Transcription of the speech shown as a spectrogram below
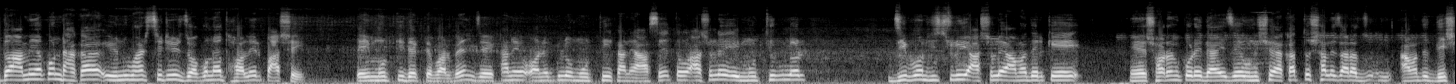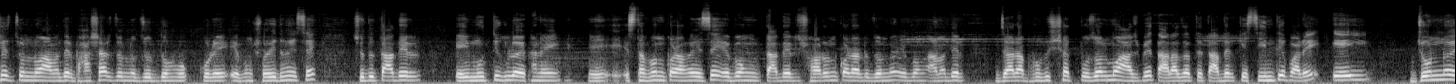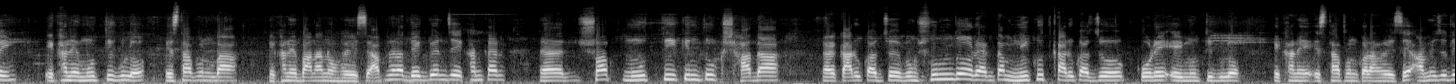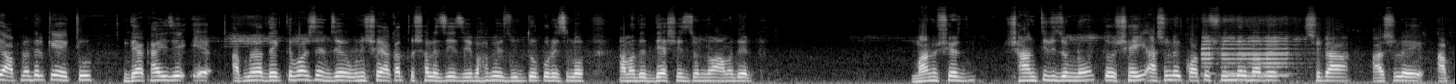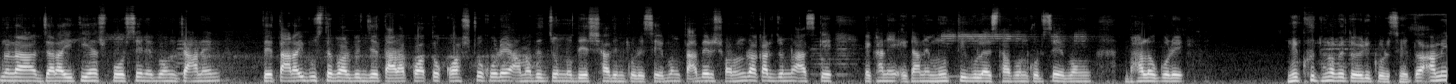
তো আমি এখন ঢাকা ইউনিভার্সিটির জগন্নাথ হলের পাশে এই মূর্তি দেখতে পারবেন যে এখানে অনেকগুলো মূর্তি এখানে আছে। তো আসলে এই মূর্তিগুলোর জীবন হিস্ট্রি আসলে আমাদেরকে স্মরণ করে দেয় যে উনিশশো একাত্তর সালে যারা আমাদের দেশের জন্য, আমাদের ভাষার জন্য যুদ্ধ করে এবং শহীদ হয়েছে, শুধু তাদের এই মূর্তিগুলো এখানে স্থাপন করা হয়েছে এবং তাদের স্মরণ করার জন্য এবং আমাদের যারা ভবিষ্যৎ প্রজন্ম আসবে, তারা যাতে তাদেরকে চিনতে পারে, এই জন্যই এখানে মূর্তিগুলো স্থাপন বা এখানে বানানো হয়েছে। আপনারা দেখবেন যে এখানকার সব মূর্তি কিন্তু সাদা কারুকার্য এবং সুন্দর একদম নিখুঁত কারুকার্য করে এই মূর্তিগুলো এখানে স্থাপন করা হয়েছে। আমি যদি আপনাদেরকে একটু দেখাই যে আপনারা দেখতে পাচ্ছেন যে উনিশশো একাত্তর সালে যে যেভাবে যুদ্ধ করেছিল আমাদের দেশের জন্য, আমাদের মানুষের শান্তির জন্য, তো সেই আসলে কত সুন্দরভাবে সেটা আসলে আপনারা যারা ইতিহাস পড়ছেন এবং জানেন যে তারাই বুঝতে পারবেন যে তারা কত কষ্ট করে আমাদের জন্য দেশ স্বাধীন করেছে এবং তাদের স্মরণ রাখার জন্য আজকে এখানে এখানে মূর্তিগুলো স্থাপন করছে এবং ভালো করে নিখুঁতভাবে তৈরি করছে। তো আমি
